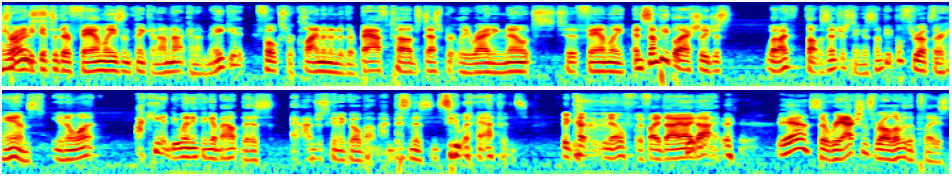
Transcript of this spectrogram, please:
trying to get to their families and thinking, I'm not going to make it. Folks were climbing into their bathtubs, desperately writing notes to family. And some people actually just what I thought was interesting is some people threw up their hands. You know what? I can't do anything about this. I'm just going to go about my business and see what happens. Because, you know, if I die, I die. yeah. So reactions were all over the place.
